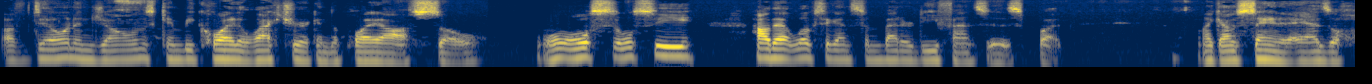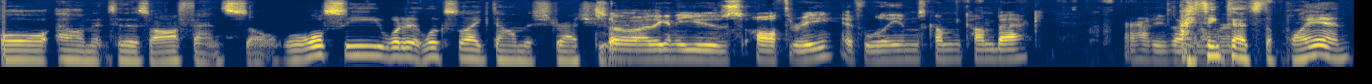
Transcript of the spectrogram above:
of Dillon and Jones can be quite electric in the playoffs. So we'll we'll, we'll see how that looks against some better defenses. But like I was saying, it adds a whole element to this offense. So we'll see what it looks like down the stretch. Here. So are they going to use all three if Williams come come back, or how do you? I think that's the plan.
